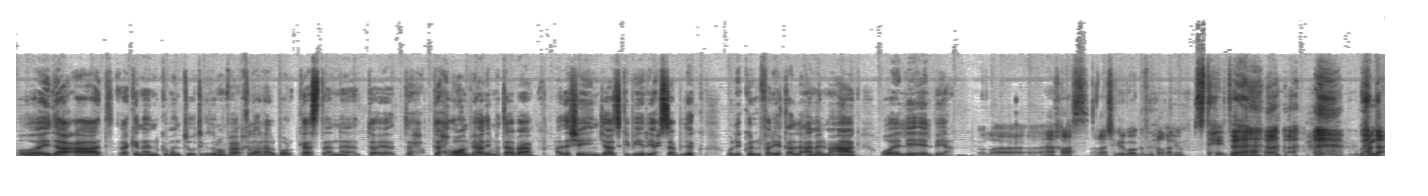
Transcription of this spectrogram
وإذاعات لكن أنكم أنتم تقدرون خلال هالبودكاست أن تحظون بهذه المتابعة. هذا شيء إنجاز كبير يحسب لك ولكل فريق العمل معاك وللبيان. والله أنا خلاص أنا شكلي بوقف الحلقة اليوم. استحيت. ابو حمدان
